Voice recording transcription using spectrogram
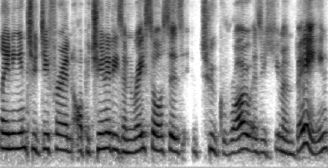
leaning into different opportunities and resources to grow as a human being,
